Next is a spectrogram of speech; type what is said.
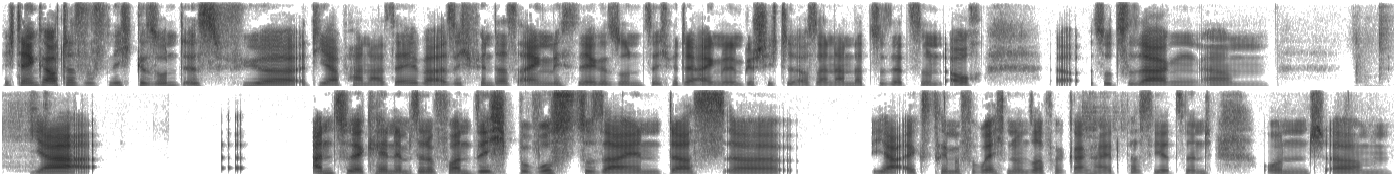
ich denke auch, dass es nicht gesund ist für die Japaner selber. Also ich finde das eigentlich sehr gesund, sich mit der eigenen Geschichte auseinanderzusetzen und auch äh, sozusagen, ähm, ja, äh, anzuerkennen im Sinne von sich bewusst zu sein, dass äh, ja extreme Verbrechen in unserer Vergangenheit passiert sind und ähm,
